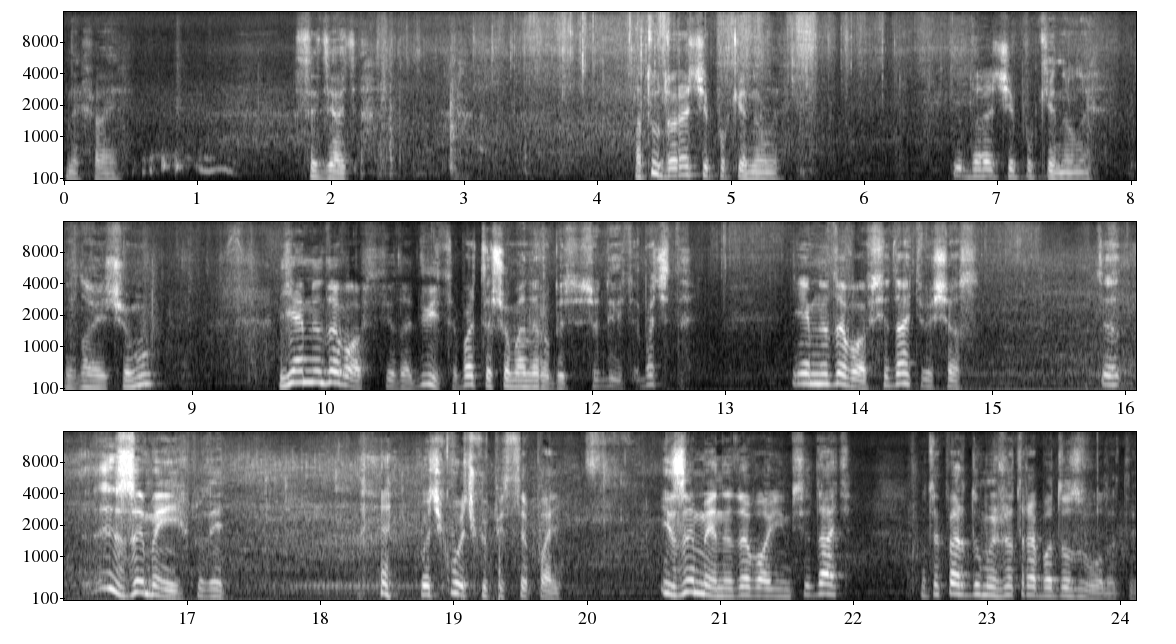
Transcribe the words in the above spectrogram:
Нехай. Сидять. А тут, до речі, покинули. Тут, до речі, покинули. Не знаю чому. Я їм не давав сідати. Дивіться, бачите, що в мене робиться сюди. Дивіться, бачите? Я їм не давав сідати весь час. Це зими їх туди. Хоч квочку підсипай. І зими не давав їм сідати. Ну тепер думаю, що треба дозволити.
